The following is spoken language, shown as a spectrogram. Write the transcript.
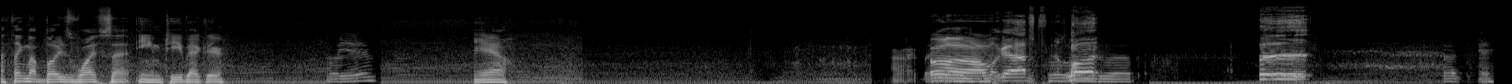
I think my buddy's wife's at EMT back there. Oh yeah. Yeah. All right. buddy. Oh my god. What? Okay.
